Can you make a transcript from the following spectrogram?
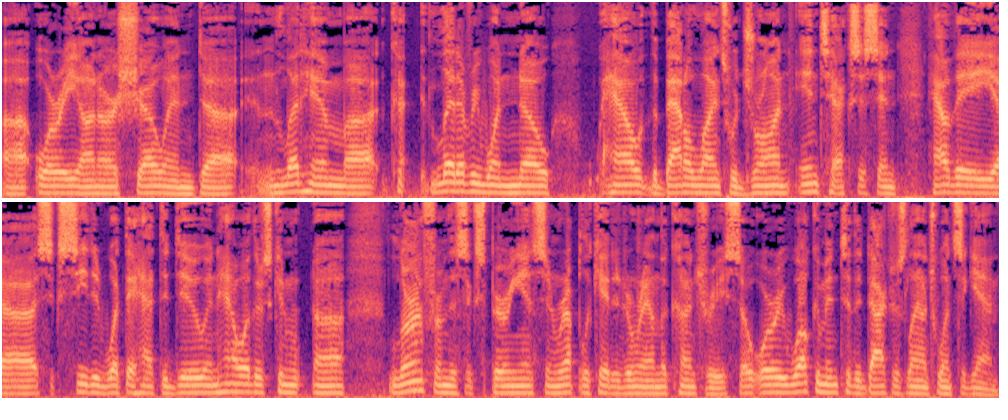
uh, Ori on our show and, uh, and let him uh, let everyone know how the battle lines were drawn in Texas and how they uh, succeeded, what they had to do, and how others can uh, learn from this experience and replicate it around the country. So, Ori, welcome into the Doctor's Lounge once again.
